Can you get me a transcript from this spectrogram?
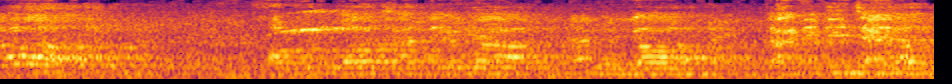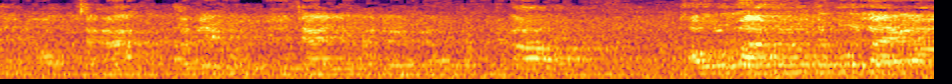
ก็ขอบคุณบอสชาติวมากผมก็จากนี้ ดีใจแล้วที่น้องชนะตอนนี้ผมดีใจอยู่เหมือนเดิมแล้วก็ขอบคุณมากไม่รู้จะพูดอะไรก็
